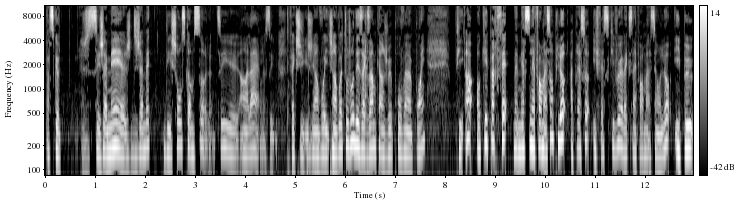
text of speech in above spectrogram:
parce que c'est jamais, je dis jamais des choses comme ça, là, tu sais, en l'air. Fait que envoyé, j'envoie toujours des exemples quand je veux prouver un point. Puis ah, ok, parfait. Ben, merci de l'information. Puis là, après ça, il fait ce qu'il veut avec cette information-là. Il peut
